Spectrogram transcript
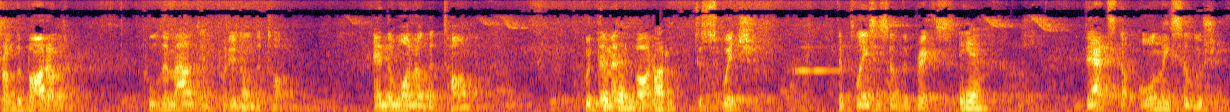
from the bottom. Pull them out and put it on the top. And the one on the top, put them Put at the bottom, bottom. to switch the places of the bricks. Yeah. That's the only solution.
